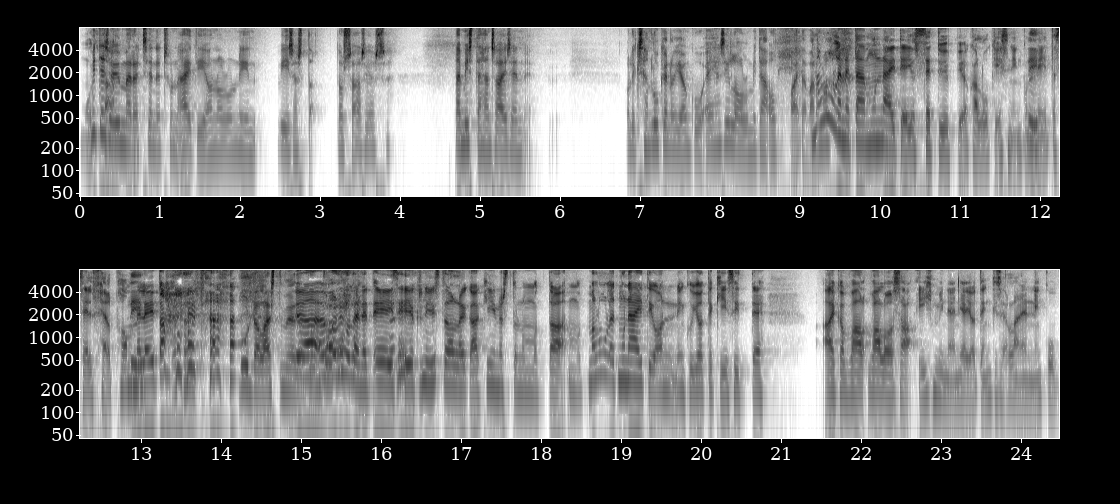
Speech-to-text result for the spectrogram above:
Mutta, Miten sä ymmärrät sen, että sun äiti on ollut niin viisasta tuossa asiassa? Tai mistä hän sai sen Oliko hän lukenut jonkun, eihän silloin ollut mitään oppaita varmaan. Mä luulen, että mun äiti ei ole se tyyppi, joka lukisi niinku niin. niitä self-help-hommeleita. Niin. Buddhalaista myötätuntoa. Mä luulen, että ei, se ei ole niistä ollenkaan kiinnostunut, mutta, mutta mä luulen, että mun äiti on niin kuin jotenkin sitten aika valosa ihminen ja jotenkin sellainen niin kuin,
